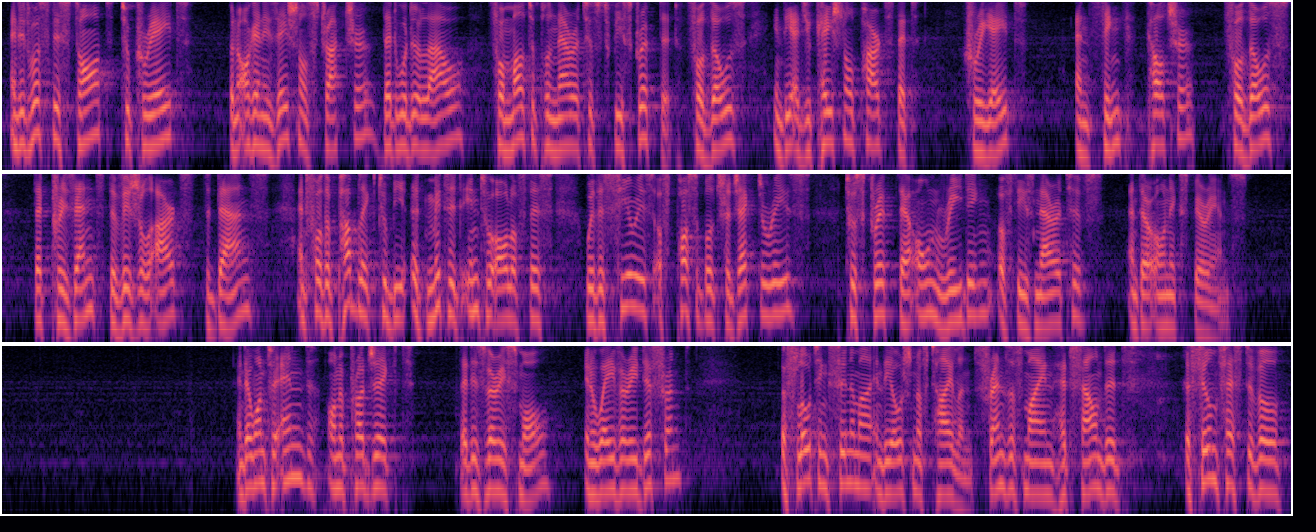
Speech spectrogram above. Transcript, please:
And it was this thought to create an organizational structure that would allow for multiple narratives to be scripted, for those in the educational parts that create and think culture, for those that present the visual arts, the dance, and for the public to be admitted into all of this with a series of possible trajectories to script their own reading of these narratives and their own experience. And I want to end on a project that is very small, in a way very different. A floating cinema in the ocean of Thailand. Friends of mine had founded a film festival,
